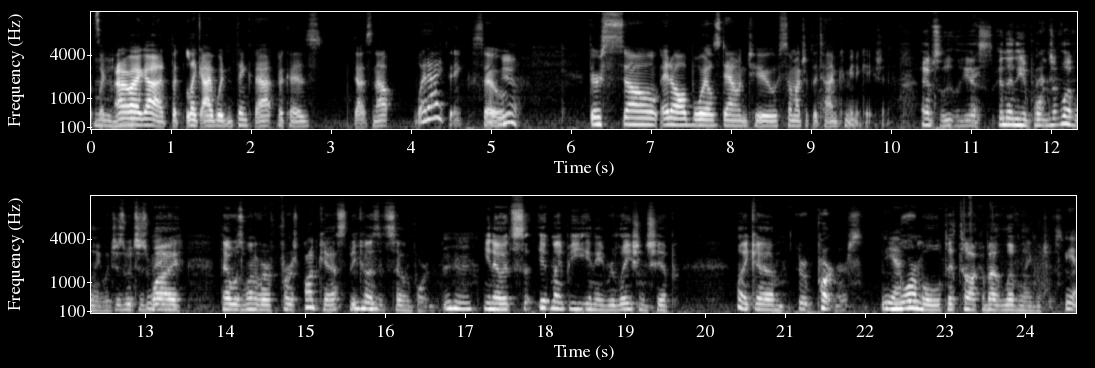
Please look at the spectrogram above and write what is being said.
it's like Mhm. oh my god but like i wouldn't think that because that's not what i think so yeah, there's so it all boils down to so much of the time communication absolutely, yes. And then the importance of love languages, which is why Right. that was one of our first podcasts because it's so important. mm-hmm. You know, it's it might be in a relationship, like um, or partners, Yeah. normal to talk about love languages. yeah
